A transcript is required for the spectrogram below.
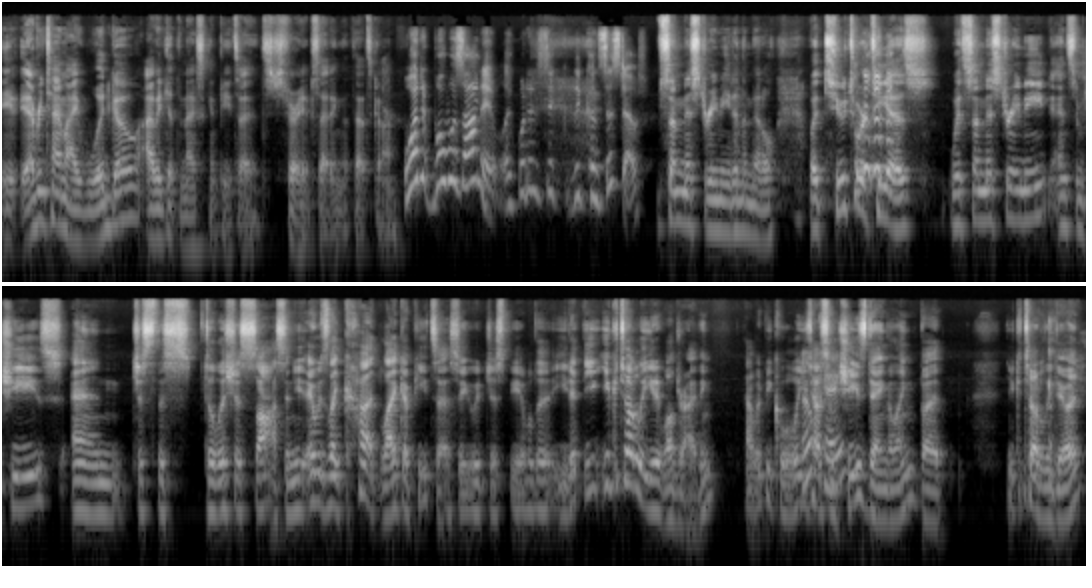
e- every time I would go, I would get the Mexican pizza. It's just very upsetting that that's gone. What what was on it? Like what does it, it consist of? Some mystery meat in the middle, but two tortillas with some mystery meat and some cheese and just this delicious sauce. And you, it was like cut like a pizza, so you would just be able to eat it. You, you could totally eat it while driving. That would be cool. You'd have some cheese dangling, but you could totally do it.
